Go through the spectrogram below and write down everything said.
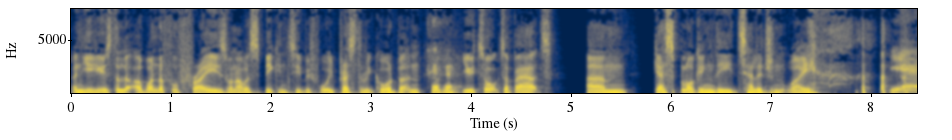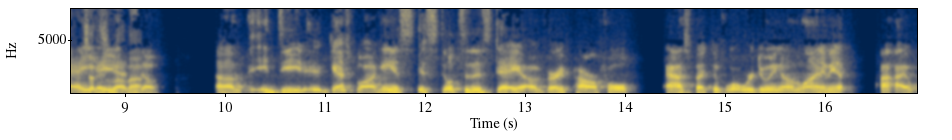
And you used a, a wonderful phrase when I was speaking to you before we pressed the record button. you talked about um, guest blogging the intelligent way. yeah, yeah, yeah. So, um, indeed, guest blogging is, is still to this day a very powerful aspect of what we're doing online. I mean, I,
